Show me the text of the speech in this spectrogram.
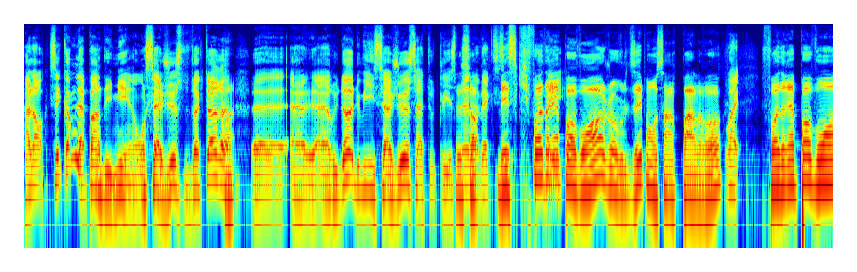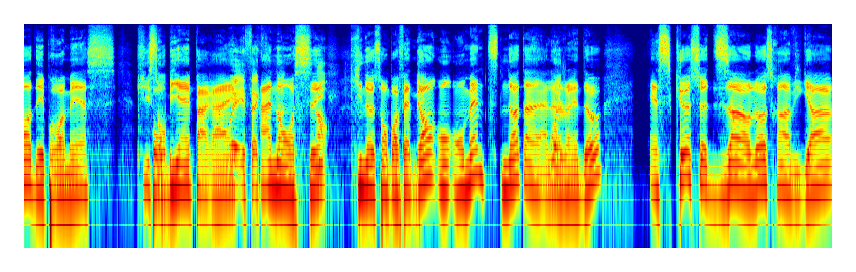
Alors, c'est comme la pandémie. hein. On s'ajuste. Le docteur euh, euh, euh, Arruda, lui, il s'ajuste à toutes les semaines avec... Mais ce qu'il faudrait Mais- pas voir, je vais vous le dire, puis on s'en reparlera, Ouais. il faudrait pas voir des promesses Qui pour sont- bien paraître, Ouais, effectivement. annoncées, Non. qui ne sont pas faites. Mais- Donc, on, on met une petite note à, à l'agenda. Est-ce que ce 10 heures-là sera en vigueur?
